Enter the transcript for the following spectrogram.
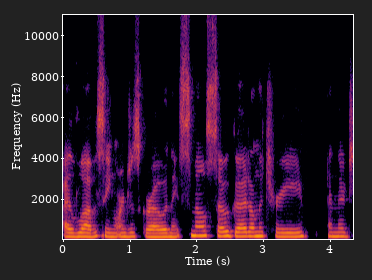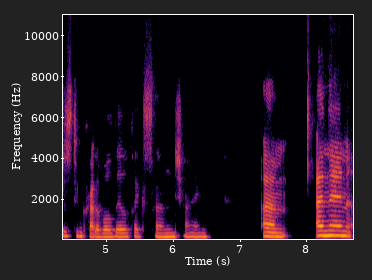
I love seeing oranges grow and they smell so good on the tree and they're just incredible. They look like sunshine. Um, and then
